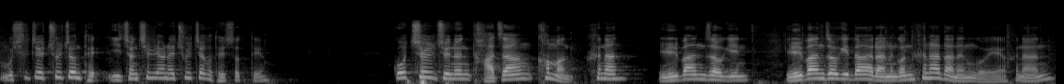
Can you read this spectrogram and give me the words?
뭐 실제 출전 2007년에 출제가 됐었대요. 꽃을 주는 가장 common 흔한 일반적인 일반적이다라는 건 흔하다는 거예요. 흔한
